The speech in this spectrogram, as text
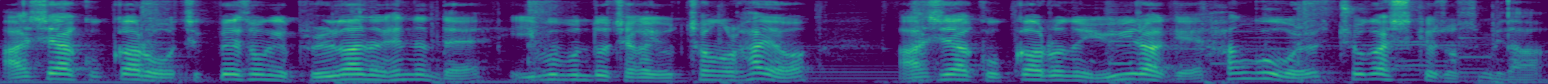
아시아 국가로 직배송이 불가능했는데 이 부분도 제가 요청을 하여 아시아 국가로는 유일하게 한국을 추가시켜 줬습니다.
